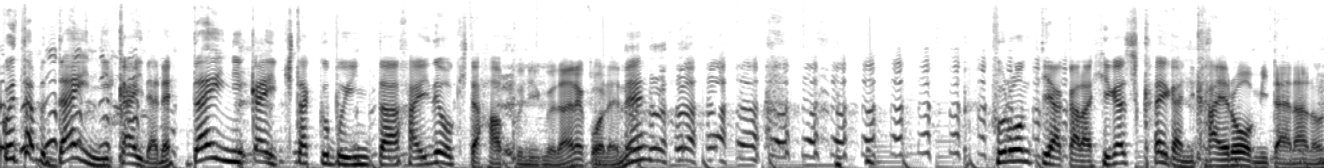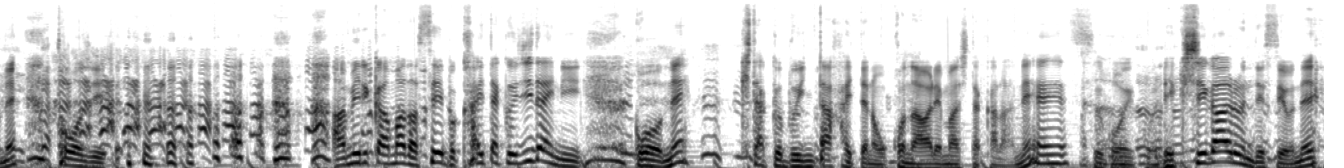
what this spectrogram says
これ多分第2回だね。第2回帰宅部インターハイで起きたハプニングだねこれね。フロンティアから東海岸に帰ろうみたいなのね当時。アメリカはまだ西部開拓時代にこうね帰宅部インターハイっての行われましたからね。すごいこう歴史があるんですよね。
